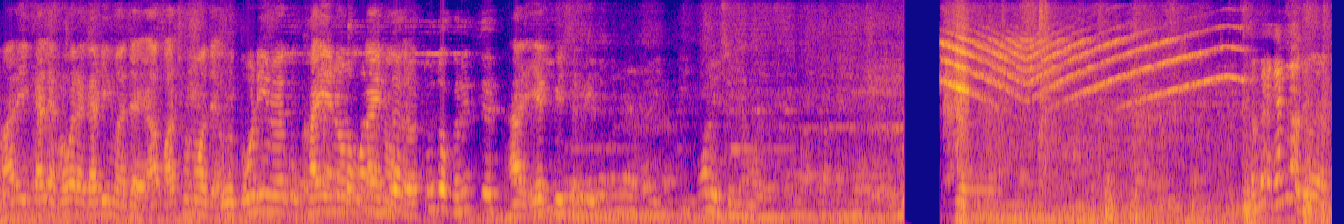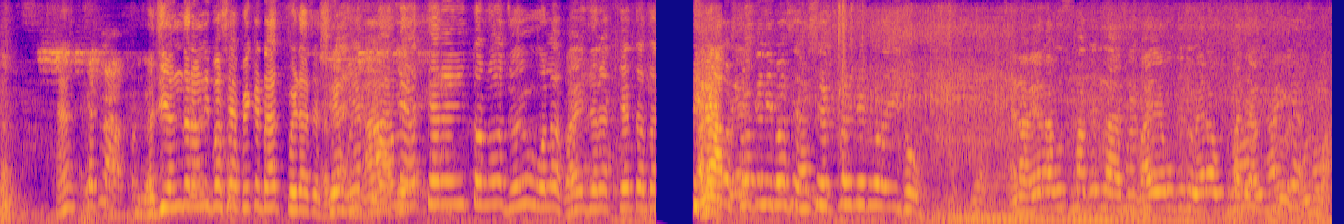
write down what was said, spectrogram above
મારી કાલે સવારે ગાડીમાં જાય આ પાછું ન જાય હું તોડી નો એકું ખાઈ નો એકું નો તું તો ખરીદ હા એક પીસ હજી અંદર આની પાસે આ પેકેટ આજ પડ્યા છે. સેમ અત્યારે ઈ તો ન જોયું ઓલા ભાઈ જરાક કહેતા હતા. સ્ટોક એની પાસે હશે ડેટ વાળા ઈ જો એના વેરહાઉસમાં કેટલા હશે? ભાઈ એવું કીધું વેરહાઉસમાંથી આવી ગયું ભૂલમાં.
